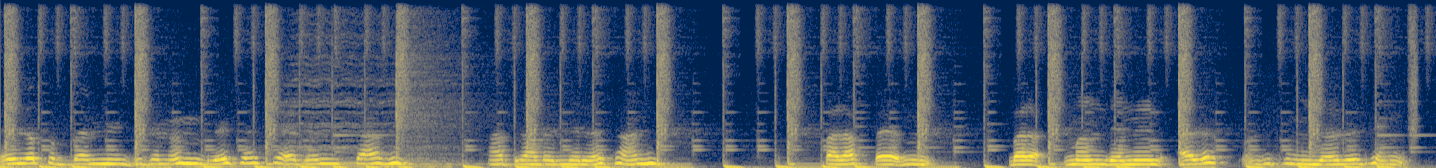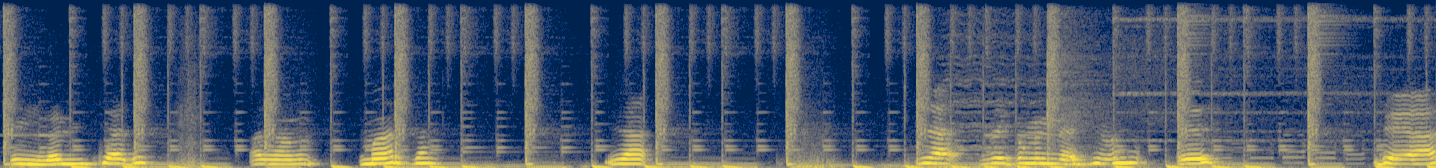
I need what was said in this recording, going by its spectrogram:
Es lo que permite que una empresa sea rentable a través de los años para, para mantener a los consumidores en enganchados a la marca. La, la recomendación es crear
